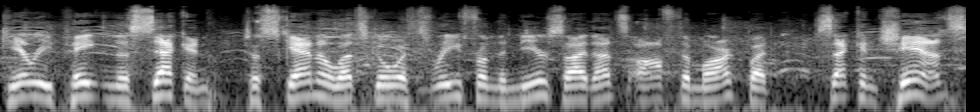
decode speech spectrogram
Gary Payton II. Toscano let's go with three from the near side. That's off the mark, but second chance.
